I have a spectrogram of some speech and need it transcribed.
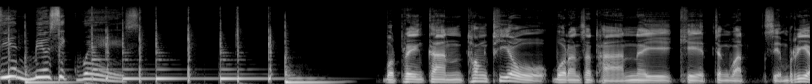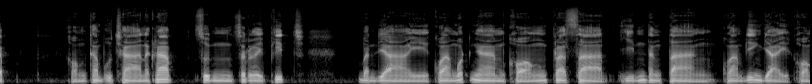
ASEAN Music Waysบทเพลงการท่องเที่ยวโบราณสถานในเขตจังหวัดเสียมเรียบของกัมพูชานะครับ สุนเสรยพิชบรรยายความงดงามของปราสาทหินต่างๆ ความยิ่งใหญ่ของ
